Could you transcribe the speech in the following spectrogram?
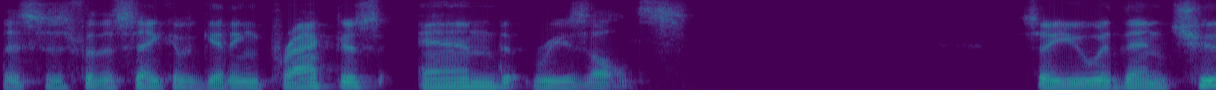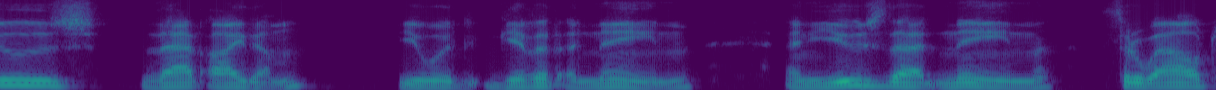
This is for the sake of getting practice and results. So you would then choose that item, you would give it a name and use that name throughout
